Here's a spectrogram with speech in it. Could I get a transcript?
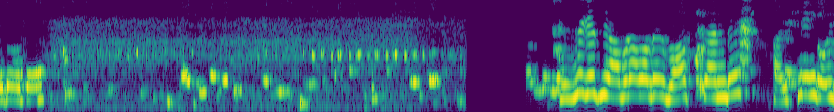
ওঠো। ওঠো এসে গেছি আমরা আমাদের বাস স্ট্যান্ডে আই থিঙ্ক ওই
